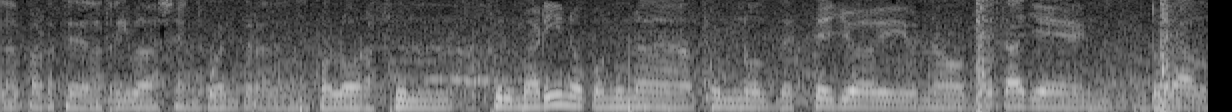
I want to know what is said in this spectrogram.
la parte de arriba se encuentra en color azul azul marino con una con unos destellos y unos detalles en dorado.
